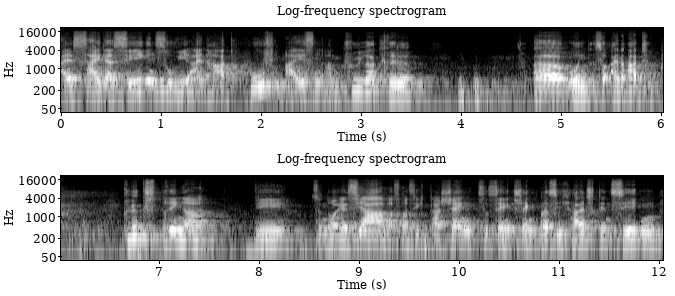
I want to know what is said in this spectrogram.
als sei der Segen so wie eine Art Hufeisen am Kühlergrill äh, und so eine Art Glücksbringer, wie zu neues Jahr, was man sich da schenkt, so schenkt man sich halt den Segen.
